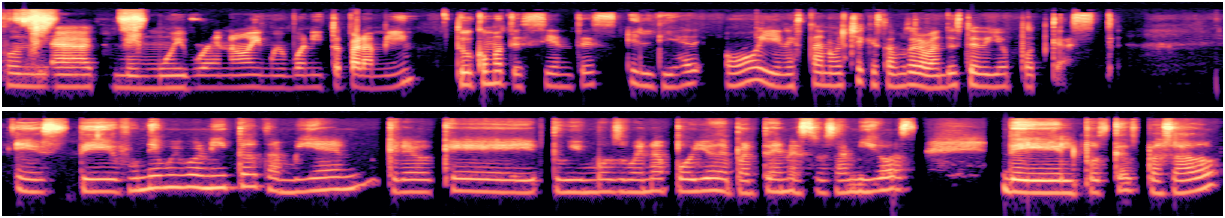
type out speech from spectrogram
fue un día como muy bueno y muy bonito para mí. ¿Tú cómo te sientes el día de hoy, en esta noche que estamos grabando este bello podcast? Este fue un día muy bonito también. Creo que tuvimos buen apoyo de parte de nuestros amigos del podcast pasado.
